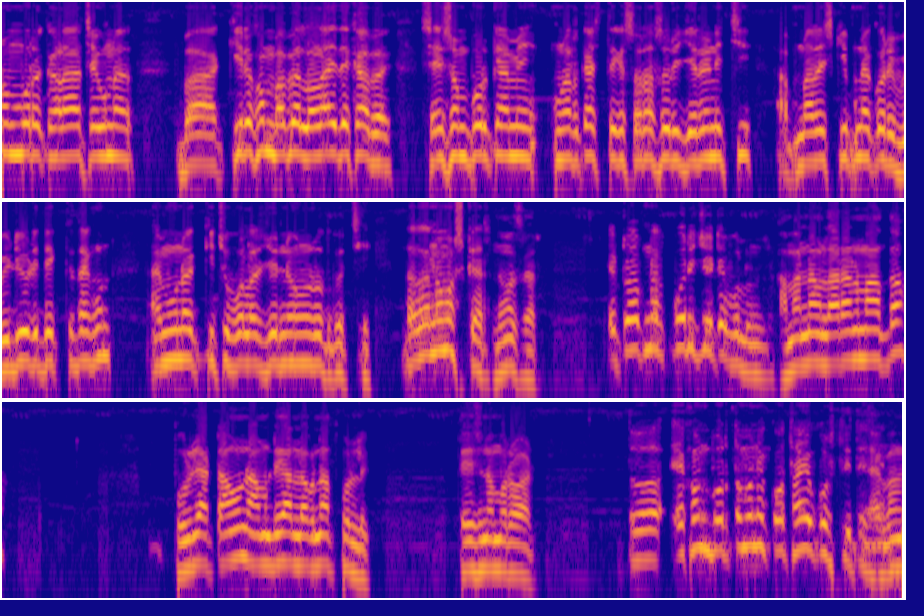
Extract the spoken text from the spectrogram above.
নম্বরে কাড়া আছে ওনার বা কীরকমভাবে লড়াই দেখাবে সেই সম্পর্কে আমি ওনার কাছ থেকে সরাসরি জেনে নিচ্ছি। আপনারা স্কিপ না করে ভিডিওটি দেখতে থাকুন। আমি ওনাকে কিছু বলার জন্য অনুরোধ করছি। দাদা নমস্কার। নমস্কার। একটু আপনার পরিচয়টা বলুন। আমার নাম লারান মাহাতো পুরুলিয়া টাউন আমডিয়া লোকনাথ পল্লী তেইশ নম্বর ওয়ার্ড। তো এখন বর্তমানে কোথায় উপস্থিত এখন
